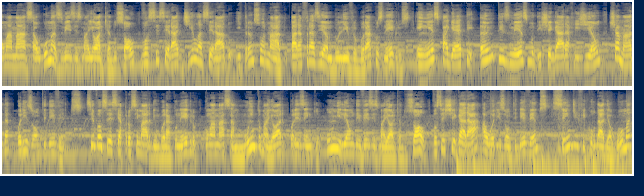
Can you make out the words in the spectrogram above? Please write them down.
com a massa algumas vezes maior que a do Sol, você será dilacerado e transformado, parafraseando o livro Buracos Negros, em espaguete antes mesmo de chegar à região chamada horizonte de eventos. Se você se aproximar de um buraco negro com a massa muito maior, por exemplo, um milhão de vezes maior que a do Sol, você chegará ao horizonte de eventos sem dificuldade alguma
